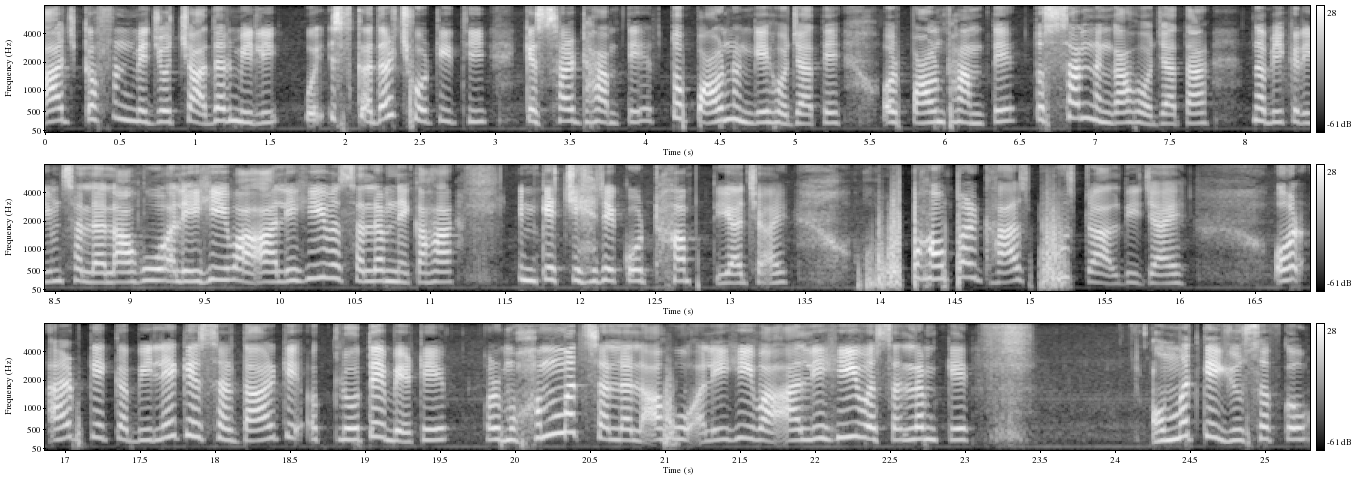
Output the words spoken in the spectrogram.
आज कफन में जो चादर मिली, वो इस कदर छोटी थी कि सर ढांपते तो पाँव नंगे हो जाते और पाँव ढांपते तो सर नंगा हो जाता। नबी करीम सल्लल्लाहु अलैहि व वसल्लम ने कहा, इनके चेहरे को ढांप दिया जाए, पाँव पर घास फूस डाल दी जाए और अरब के कबीले के सरदार के अकलौते बेटे और मोहम्मद सल्लल्लाहु अलैहि वसल्लम के उम्मत के यूसुफ को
